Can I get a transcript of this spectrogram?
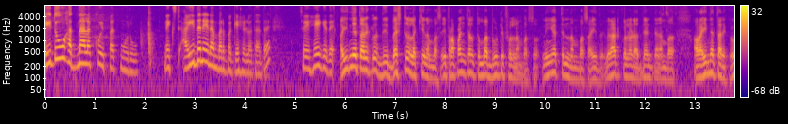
ಐದು, ಹದಿನಾಲ್ಕು ಇಪ್ಪತ್ತ್ಮೂರು ನೆಕ್ಸ್ಟ್ ಐದನೇ ನಂಬರ್ ಬಗ್ಗೆ ಹೇಳೋದಾದರೆ ಸೊ ಹೇಗಿದೆ? ಐದನೇ ತಾರೀಕು ದಿ ಬೆಸ್ಟ್ ಲಕ್ಕಿ ನಂಬರ್ಸ್ ಈ ಪ್ರಪಂಚದಲ್ಲಿ ತುಂಬ ಬ್ಯೂಟಿಫುಲ್ ನಂಬರ್ಸು ನಿಯತ್ತಿನ ನಂಬರ್ಸ್ ಐದು. ವಿರಾಟ್ ಕೊಹ್ಲಿ ನೋಡಿ ಹದಿನೆಂಟನೇ ನಂಬರ್ ಅವ್ರ ಐದನೇ ತಾರೀಕು.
